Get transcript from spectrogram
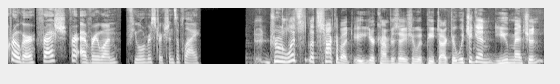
Kroger, fresh for everyone. Fuel restrictions apply. Drew, let's let's talk about your conversation with Pete Docter, which again you mentioned.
